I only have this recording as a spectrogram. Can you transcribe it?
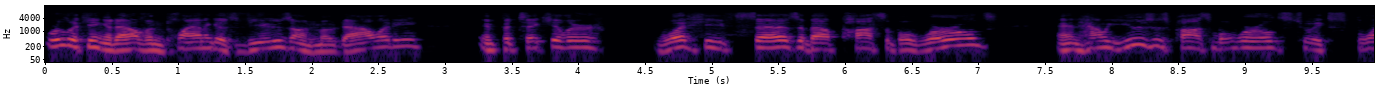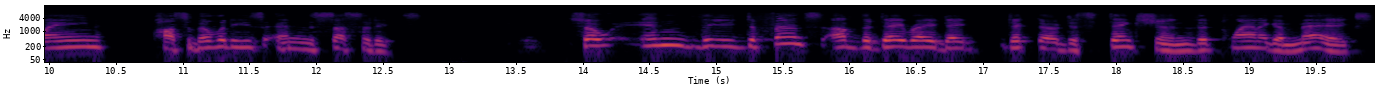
We're looking at Alvin Plantinga's views on modality, in particular, what he says about possible worlds and how he uses possible worlds to explain possibilities and necessities. So in the defense of the de re de dicto distinction that Plantinga makes,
